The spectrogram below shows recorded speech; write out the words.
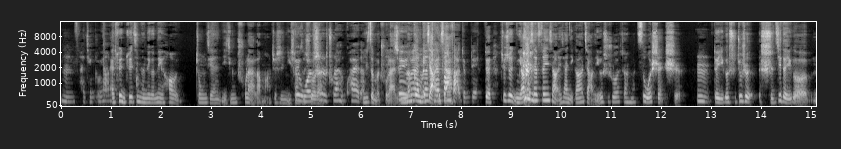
嗯，还挺重要的。哎，所以你最近的那个内耗中间已经出来了吗？就是你上对，我次说的，是出来很快的你，怎么出来的？你能跟我们讲一下？方法，对不对？对，就是你要不要先 分享一下你刚刚讲的一个是说叫什么自我审视，嗯，对，一个是就是实际的一个嗯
